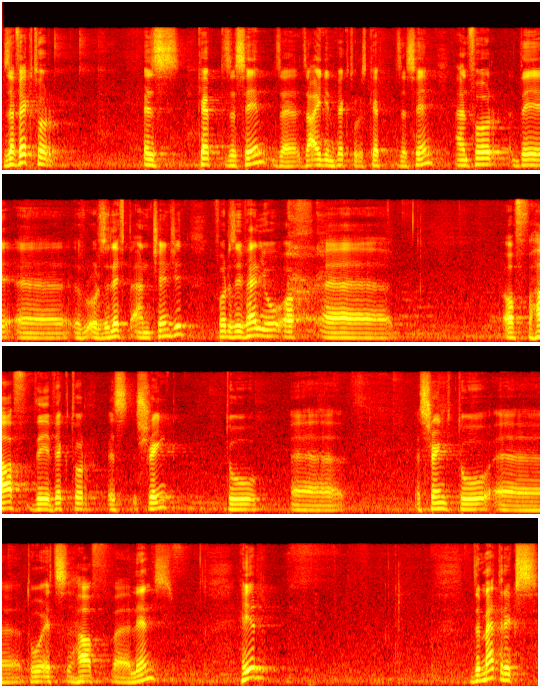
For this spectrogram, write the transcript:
the vector is kept the same, the, the eigenvector is kept the same, and for the, uh, or the left unchanged, for the value of, uh, of half, the vector is shrink to uh, shrink to, uh, to its half uh, length. Here, the matrix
